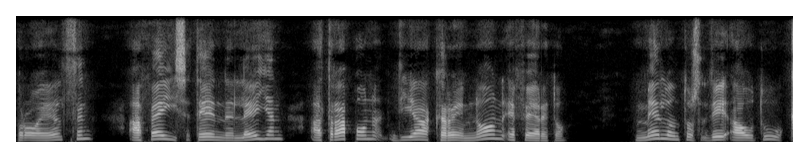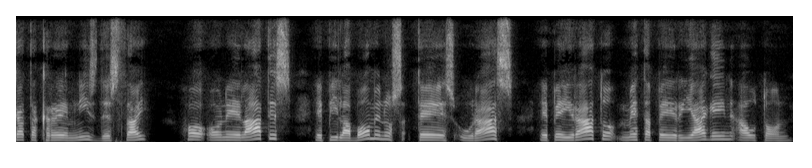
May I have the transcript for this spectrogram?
proelsen afeis ten leian atrapon dia cremnon efereto. Melontos de autu catacremnis desthai ho onelates epilabomenos tes uras epeirato metaperiagein auton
